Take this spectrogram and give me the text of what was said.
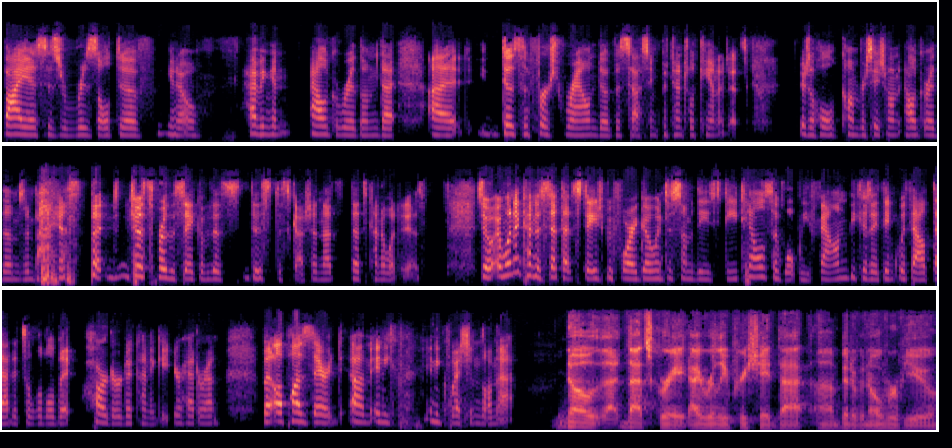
bias as a result of, you know, having an algorithm that uh, does the first round of assessing potential candidates. There's a whole conversation on algorithms and bias, but just for the sake of this this discussion, that's that's kind of what it is. So I want to kind of set that stage before I go into some of these details of what we found, because I think without that, it's a little bit harder to kind of get your head around. But I'll pause there. Um, any any questions on that? No, that, that's great. I really appreciate that uh, bit of an overview.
